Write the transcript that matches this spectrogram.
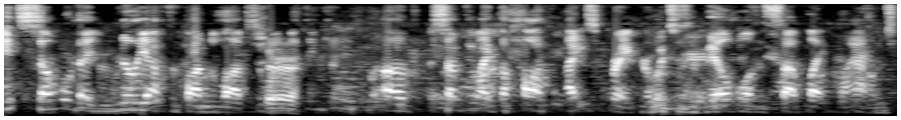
it's somewhere that you really have to bundle up. So Sure. When you're thinking of something like the Hoth Icebreaker, which is available in the Sublight Lounge,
